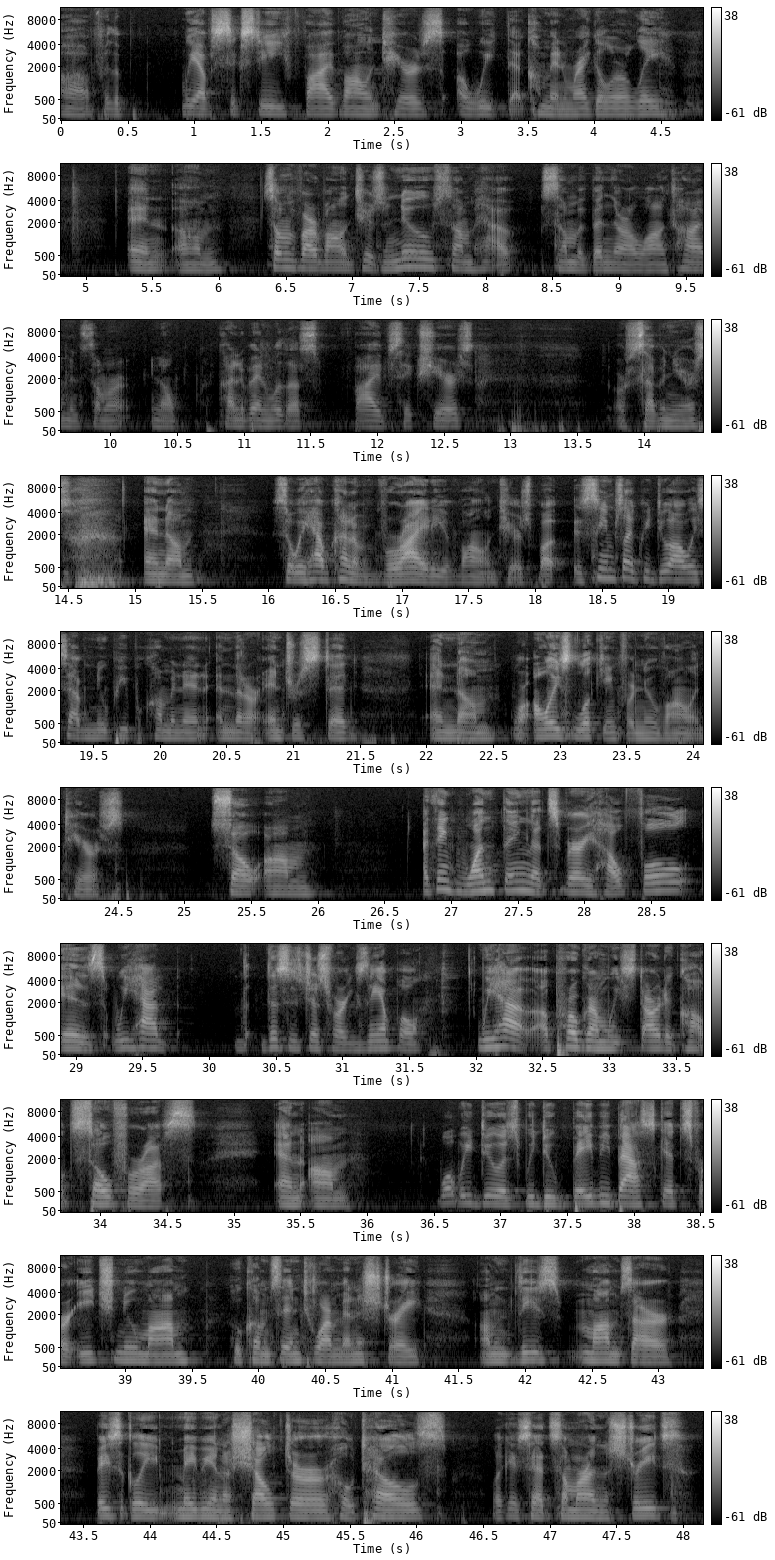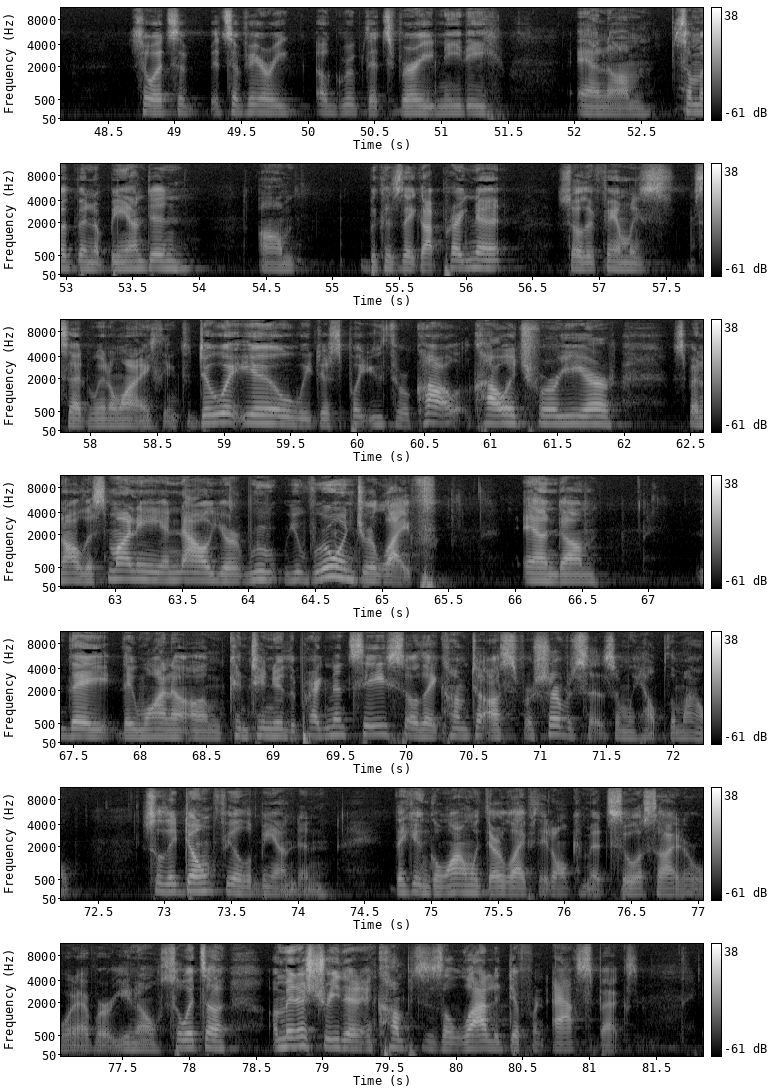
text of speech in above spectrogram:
uh, for the we have 65 volunteers a week that come in regularly and um, some of our volunteers are new some have some have been there a long time and some are you know kind of been with us five six years or seven years and um, so we have kind of a variety of volunteers but it seems like we do always have new people coming in and that are interested and um, we're always looking for new volunteers so um, I think one thing that's very helpful is we had, th- this is just for example, we have a program we started called Sew for Us. And um, what we do is we do baby baskets for each new mom who comes into our ministry. Um, these moms are basically maybe in a shelter, hotels, like I said, somewhere on the streets. So it's a, it's a very, a group that's very needy. And um, some have been abandoned um, because they got pregnant. So their families said, We don't want anything to do with you. We just put you through col- college for a year, spent all this money, and now you're ru- you've ruined your life. And um, they, they want to um, continue the pregnancy, so they come to us for services and we help them out. So they don't feel abandoned. They can go on with their life, they don't commit suicide or whatever, you know. So it's a, a ministry that encompasses a lot of different aspects.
